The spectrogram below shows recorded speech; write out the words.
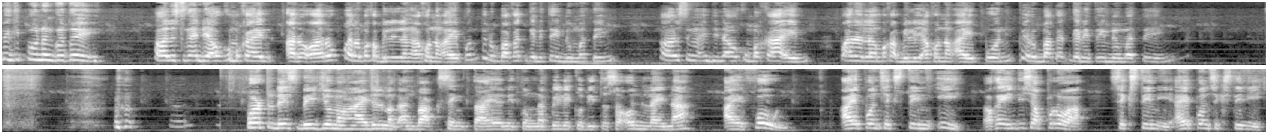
Pinag-ipunan ko to eh. Halos nga hindi ako kumakain araw-araw para makabili lang ako ng iPhone. Pero bakit ganito yung dumating? Halos nga hindi na ako kumakain para lang makabili ako ng iPhone. Pero bakit ganito yung dumating? For today's video mga idol, mag-unboxing tayo nitong napili ko dito sa online na iPhone. iPhone 16e. Okay, hindi siya Pro ah. 16e. iPhone 16e.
